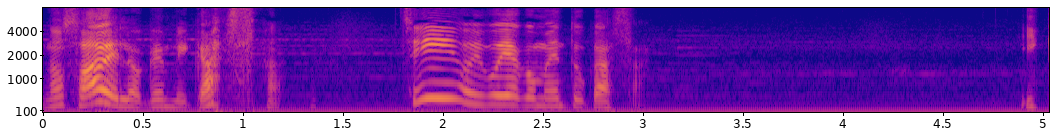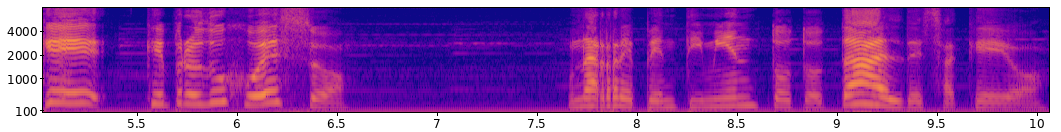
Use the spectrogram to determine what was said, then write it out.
No sabes lo que es mi casa. Sí, hoy voy a comer en tu casa. ¿Y qué, qué produjo eso? Un arrepentimiento total de saqueo.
